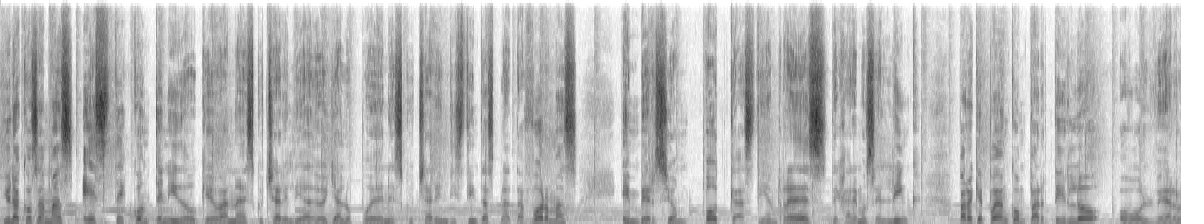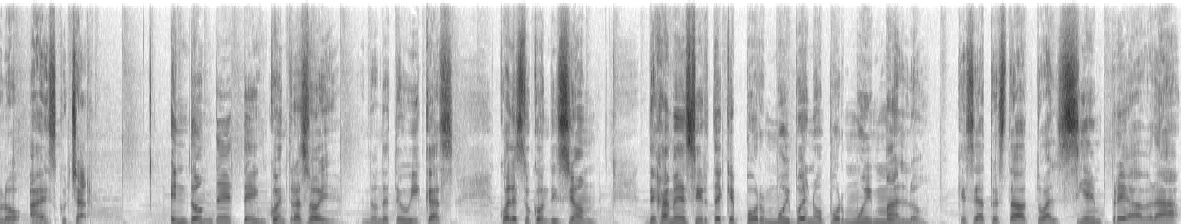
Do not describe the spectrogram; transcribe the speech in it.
Y una cosa más, este contenido que van a escuchar el día de hoy ya lo pueden escuchar en distintas plataformas en versión podcast y en redes dejaremos el link para que puedan compartirlo o volverlo a escuchar. ¿En dónde te encuentras hoy? ¿En dónde te ubicas? ¿Cuál es tu condición? Déjame decirte que por muy bueno o por muy malo que sea tu estado actual, siempre habrá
